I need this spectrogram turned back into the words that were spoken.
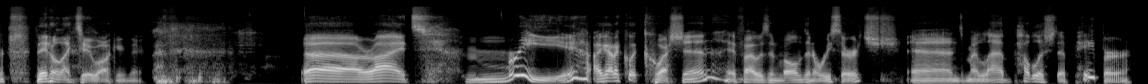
they don't like jaywalking there. All right. Marie, I got a quick question. If I was involved in a research and my lab published a paper,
